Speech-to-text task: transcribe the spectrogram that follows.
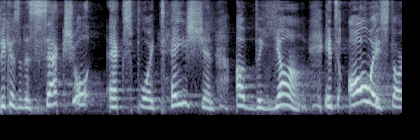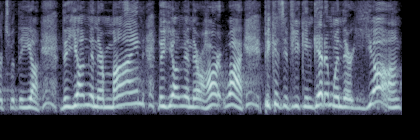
Because of the sexual exploitation of the young. It always starts with the young. The young in their mind, the young in their heart. Why? Because if you can get them when they're young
